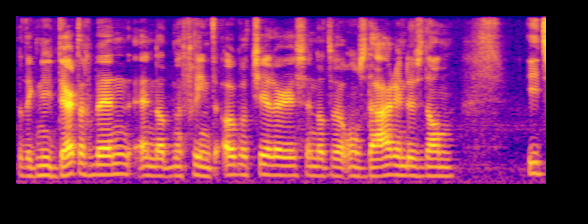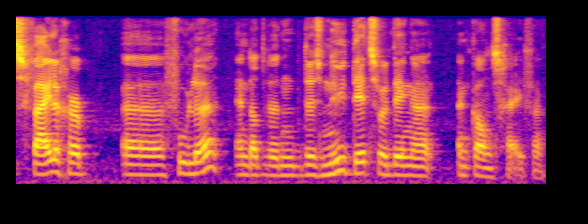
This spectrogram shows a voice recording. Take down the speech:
dat ik nu 30 ben en dat mijn vriend ook wat chiller is. En dat we ons daarin dus dan iets veiliger uh, voelen. En dat we dus nu dit soort dingen een kans geven.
